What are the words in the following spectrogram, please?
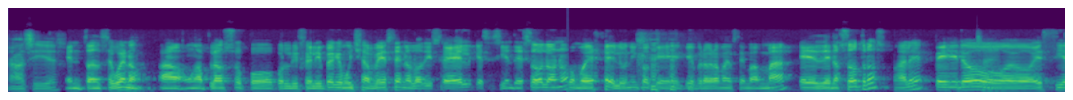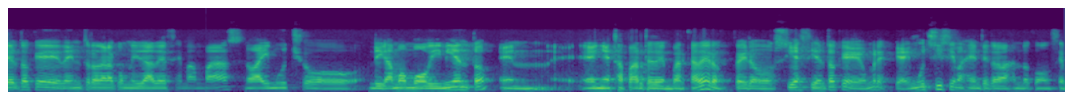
así es. Entonces, bueno, un aplauso por, Luis Felipe, que muchas veces nos lo dice él, que se siente solo, ¿no? Como es el único que, programa en C++, eh, de nosotros, ¿vale? Pero es cierto que dentro de la comunidad de C++ no hay mucho, digamos, movimiento en, en esta parte de embarcadero. Pero sí es cierto que, hombre, que hay muchísima gente trabajando con C++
